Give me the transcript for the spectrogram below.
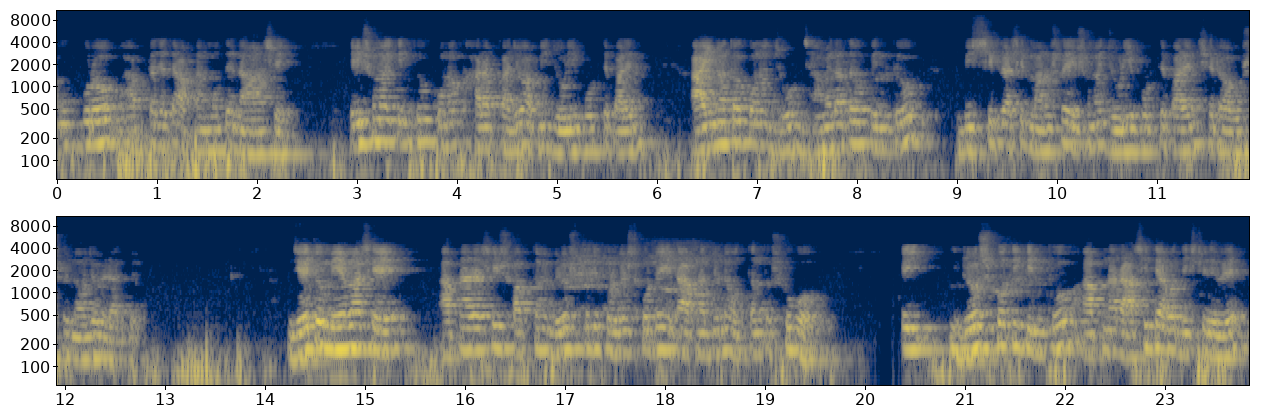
উগ্র ভাবটা যাতে আপনার মধ্যে না আসে। এই সময় কিন্তু কোনো খারাপ কাজেও আপনি জড়িয়ে পড়তে পারেন। আইনত কোনো ঝুট ঝামেলাতেও কিন্তু বৃশ্চিক রাশির মানুষরা এই সময় জড়িয়ে পড়তে পারেন, সেটা অবশ্যই নজরে রাখবেন। যেহেতু মে মাসে আপনার রাশির সপ্তমে বৃহস্পতি প্রবেশ করবে, এটা আপনার জন্য অত্যন্ত শুভ। এই বৃহস্পতি কিন্তু আপনার রাশিতে আবার দৃষ্টি দেবে।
